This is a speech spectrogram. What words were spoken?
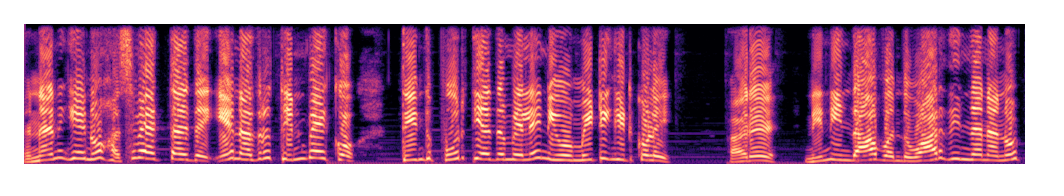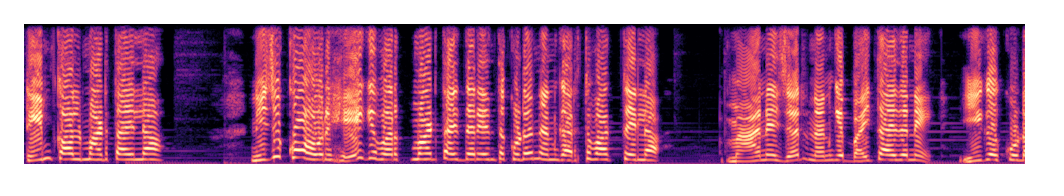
ನನಗೇನು ಹಸಿವೆ ಆಗ್ತಾ ಇದೆ. ಏನಾದರೂ ತಿನ್ಬೇಕು. ತಿಂದು ಪೂರ್ತಿಯಾದ ಮೇಲೆ ನೀವು ಮೀಟಿಂಗ್ ಇಟ್ಕೊಳ್ಳಿ. ಅರೆ, ನಿನ್ನಿಂದ ಒಂದು ವಾರದಿಂದ ನಾನು ಟೀಮ್ ಕಾಲ್ ಮಾಡ್ತಾ ಇಲ್ಲ. ನಿಜಕ್ಕೂ ಅವ್ರು ಹೇಗೆ ವರ್ಕ್ ಮಾಡ್ತಾ ಇದ್ದಾರೆ ಅಂತ ಕೂಡ ನನಗೆ ಅರ್ಥವಾಗ್ತಾ ಇಲ್ಲ. ಮ್ಯಾನೇಜರ್ ನನಗೆ ಬೈತಾ ಇದ್ದಾನೆ. ಈಗ ಕೂಡ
